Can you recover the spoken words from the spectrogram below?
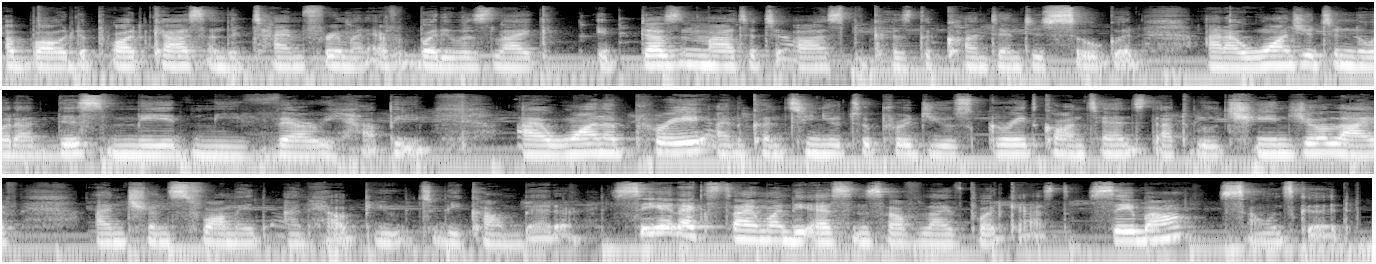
about the podcast and the time frame and everybody was like it doesn't matter to us because the content is so good. And I want you to know that this made me very happy. I want to pray and continue to produce great content that will change your life and transform it and help you to become better. See you next time on the Essence of Life podcast. Seba sounds good.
